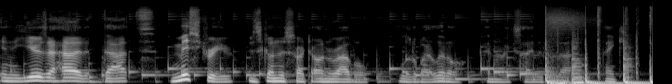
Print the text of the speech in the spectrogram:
in the years ahead, that mystery is going to start to unravel little by little. And I'm excited for that. Thank you.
